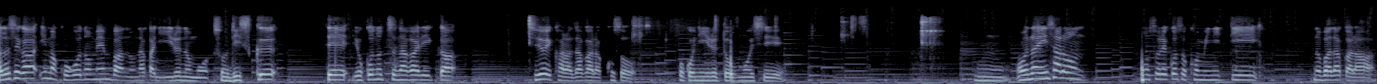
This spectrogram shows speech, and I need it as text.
私が今ここのメンバーの中にいるのもそのディスクで横のつながりが強いからだからこそここにいると思うし、うん、オンラインサロンもそれこそコミュニティの場だから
